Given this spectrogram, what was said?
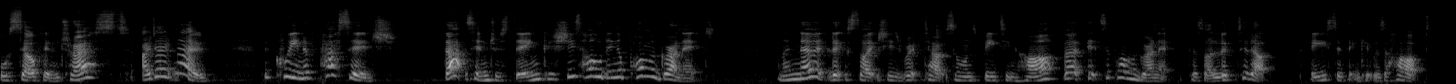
or self-interest? I don't know. The Queen of Passage. That's interesting because she's holding a pomegranate. And I know it looks like she's ripped out someone's beating heart, but it's a pomegranate because I looked it up. I used to think it was a heart.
